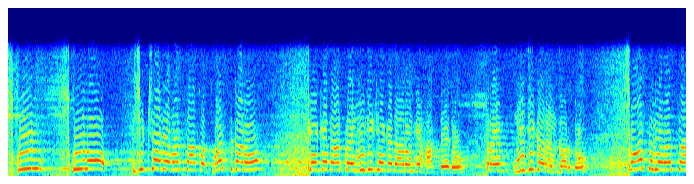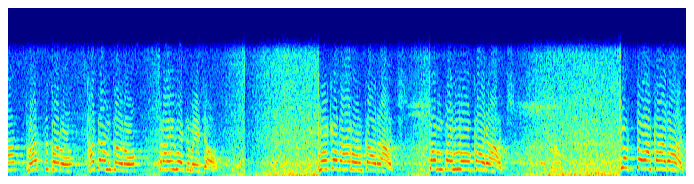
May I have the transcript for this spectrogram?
स्कूलों शिक्षा व्यवस्था को ध्वस्त करो, ठेकेदार निजी ठेकेदारों के हाथ दे दो निजीकरण कर दो। स्वास्थ्य व्यवस्था ध्वस्त करो, खत्म करो, प्राइवेट में जाओ। ठेकेदारों का राज, कंपनियों का राज चुट्टों का राज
